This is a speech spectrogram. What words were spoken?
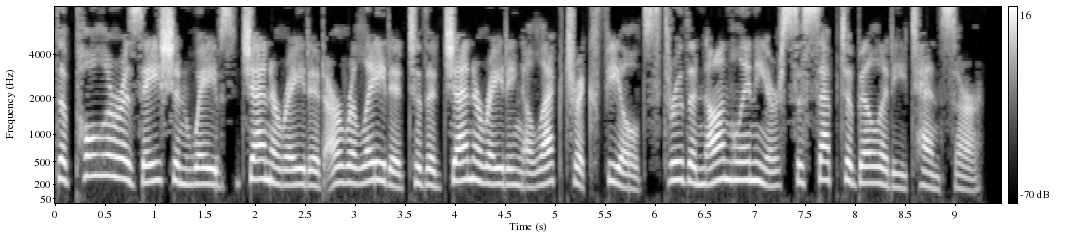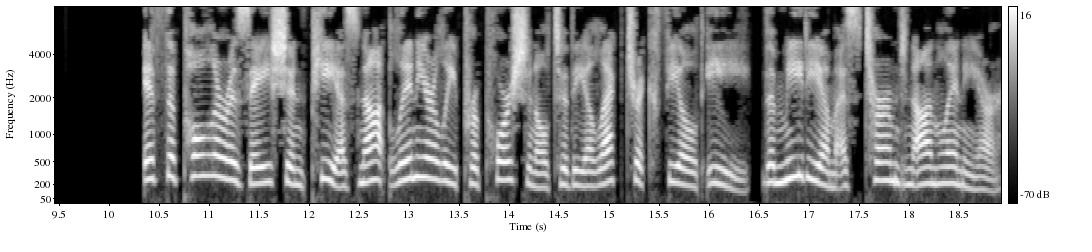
The polarization waves generated are related to the generating electric fields through the nonlinear susceptibility tensor. If the polarization P is not linearly proportional to the electric field E, the medium is termed nonlinear.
